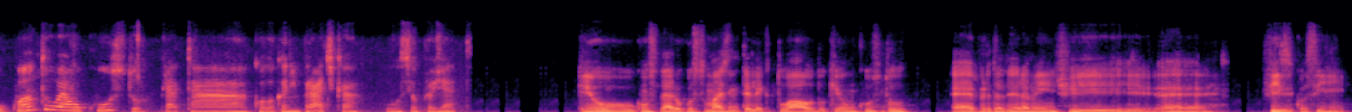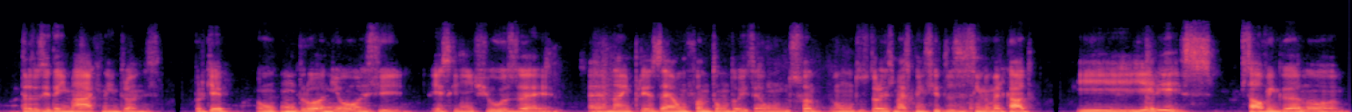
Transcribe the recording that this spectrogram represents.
o quanto é o custo para estar tá colocando em prática o seu projeto? Eu considero o custo mais intelectual do que um custo é, verdadeiramente é, físico, assim, traduzido em máquina, em drones. Porque um, um drone hoje, esse que a gente usa é, é, na empresa é um Phantom 2, é um dos, um dos drones mais conhecidos assim no mercado. E, e ele, salvo engano,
